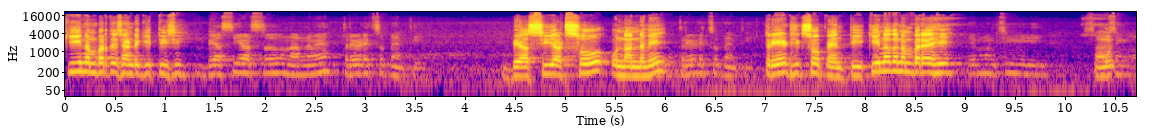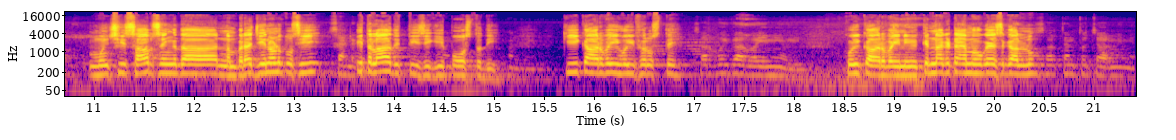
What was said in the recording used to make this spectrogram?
ਕੀ ਨੰਬਰ ਤੇ ਸੈਂਡ ਕੀਤੀ ਸੀ? 82899 63135 82899 63135 63135 ਕਿਹਨਾਂ ਦਾ ਨੰਬਰ ਹੈ ਇਹ? ਇਹ ਮੁੰਸ਼ੀ ਸਾਹਿਬ ਸਿੰਘ। ਮੁੰਸ਼ੀ ਸਾਹਿਬ ਸਿੰਘ ਦਾ ਨੰਬਰ ਹੈ ਜਿਨ੍ਹਾਂ ਨੂੰ ਤੁਸੀਂ। ਇਤਲਾਹ ਦਿੱਤੀ ਸੀਗੀ ਪੋਸਟ ਦੀ। ਕੀ ਕਾਰਵਾਈ ਹੋਈ ਫਿਰ ਉਸ ਤੇ? ਸਰ ਕੋਈ ਕਾਰਵਾਈ ਨਹੀਂ ਹੋਈ। ਕੋਈ ਕਾਰਵਾਈ ਨਹੀਂ ਹੋਈ। ਕਿੰਨਾ ਕੁ ਟਾਈਮ ਹੋ ਗਿਆ ਇਸ ਗੱਲ ਨੂੰ? ਸਰ ਤਿੰਨ ਤੋਂ 4 ਮਹੀਨੇ।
